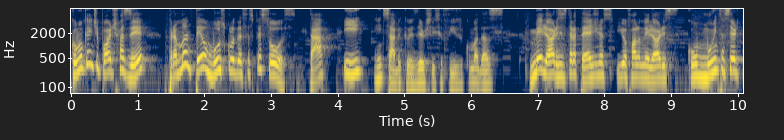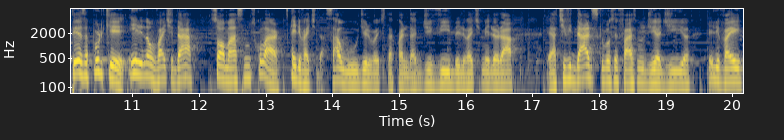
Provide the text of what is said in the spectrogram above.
como que a gente pode fazer para manter o músculo dessas pessoas, tá? E a gente sabe que o exercício físico é uma das melhores estratégias, e eu falo melhores com muita certeza, porque ele não vai te dar só massa muscular, ele vai te dar saúde, ele vai te dar qualidade de vida, ele vai te melhorar é, atividades que você faz no dia a dia, ele vai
